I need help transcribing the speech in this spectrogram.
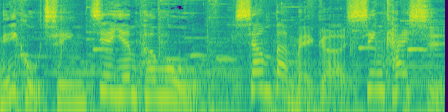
尼古清戒烟喷雾，相伴每个新开始。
